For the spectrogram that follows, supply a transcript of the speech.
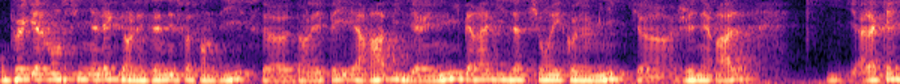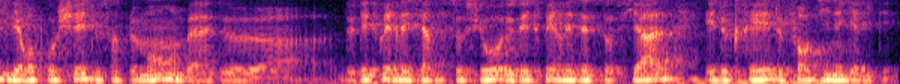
On peut également signaler que dans les années 70, euh, dans les pays arabes, il y a une libéralisation économique euh, générale à laquelle il est reproché tout simplement ben, euh, de, détruire les services sociaux, de détruire les aides sociales et de créer de fortes inégalités.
